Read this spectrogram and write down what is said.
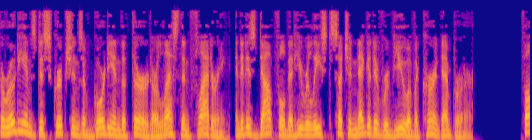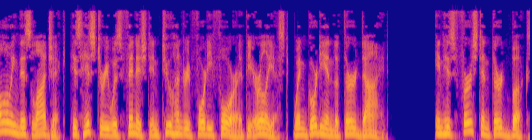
Herodian's descriptions of Gordian III are less than flattering, and it is doubtful that he released such a negative review of a current emperor. Following this logic, his history was finished in 244 at the earliest, when Gordian III died. In his first and third books,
